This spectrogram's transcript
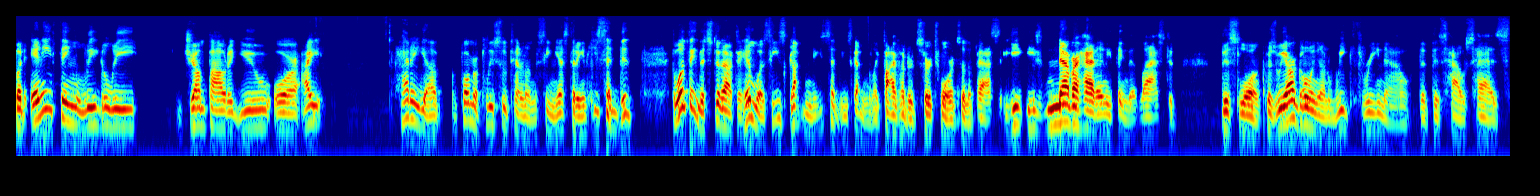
But anything legally jump out at you, or I had a, uh, former police lieutenant on the scene yesterday, and he said the one thing that stood out to him was he's gotten, he said he's gotten like 500 search warrants in the past. He, he's never had anything that lasted this long because we are going on week three now that this house has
